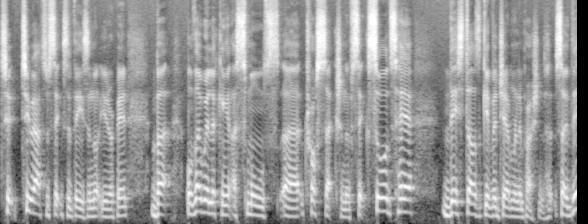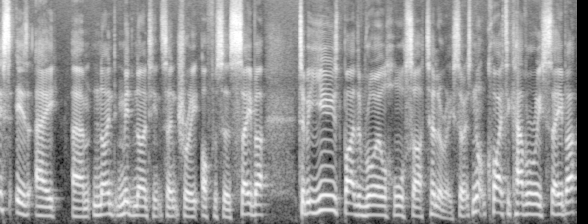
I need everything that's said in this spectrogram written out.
two, two out of six of these are not European. But although we're looking at a small uh, cross section of six swords here, this does give a general impression. So this is a um, mid-19th century officer's sabre to be used by the Royal Horse Artillery. So it's not quite a cavalry sabre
